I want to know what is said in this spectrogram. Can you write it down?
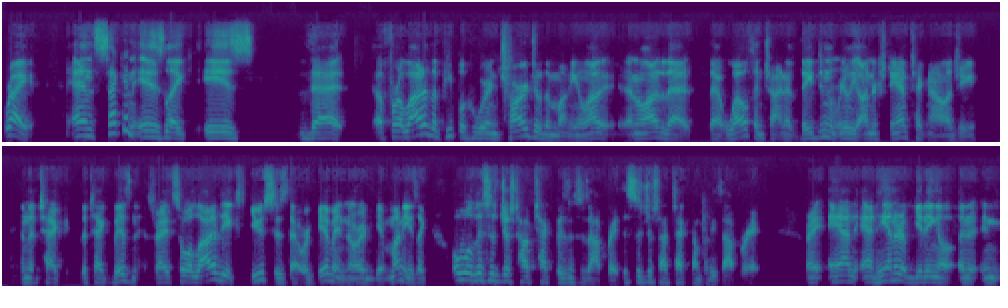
Right. And second is like is that for a lot of the people who were in charge of the money, a lot of, and a lot of that that wealth in China, they didn't really understand technology and the tech the tech business, right? So a lot of the excuses that were given in order to get money is like, oh well, this is just how tech businesses operate. This is just how tech companies operate, right? And and he ended up getting a, an, an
